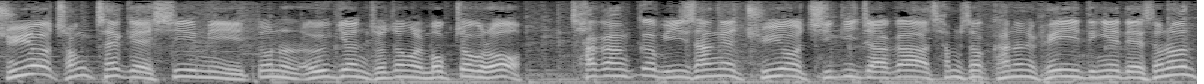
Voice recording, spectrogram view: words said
주요 정책의 심의 또는 의견 조정을 목적으로 차관급 이상의 주요 지기자가 참석하는 회의 등에 대해서는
